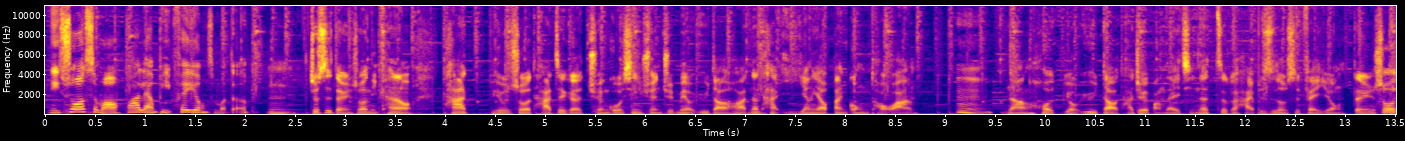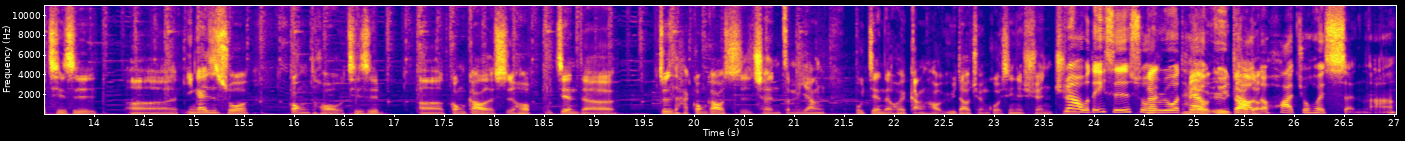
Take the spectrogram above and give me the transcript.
你说什么花两笔费用什么的，嗯，就是等于说，你看哦，他比如说他这个全国性选举没有遇到的话，那他一样要办公投啊。嗯。然后有遇到，他就会绑在一起，那这个还不是都是费用？等于说，其实呃，应该是说公投其实。呃，公告的时候不见得，就是他公告时辰怎么样，不见得会刚好遇到全国性的选举。对啊，我的意思是说，如果他有遇到的话，就会审啦。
